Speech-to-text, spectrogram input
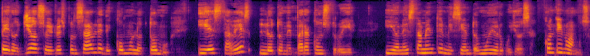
pero yo soy responsable de cómo lo tomo y esta vez lo tomé para construir y honestamente me siento muy orgullosa. Continuamos.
